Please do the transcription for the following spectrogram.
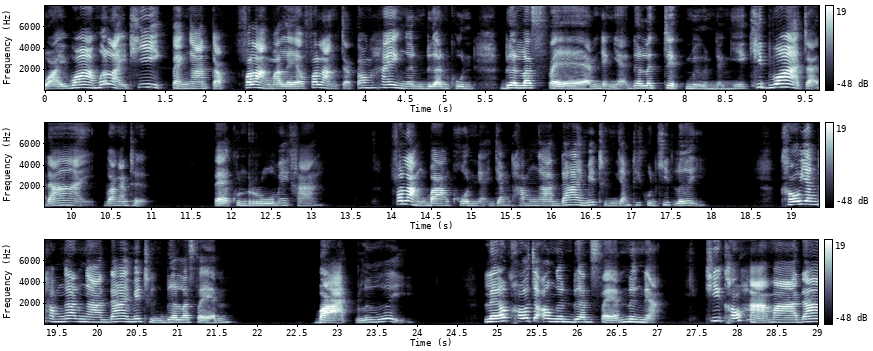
ไว้ว่าเมื่อไหร่ที่แต่งงานกับฝรั่งมาแล้วฝรั่งจะต้องให้เงินเดือนคุณ เดือนละแสนอย่างเงี้ย เดือนละเจ็ดหมื่นอย่างนี้ คิดว่าจะได้ว่างั้นเถอะ แต่คุณรู้ไหมคะ ฝรั่งบางคนเนี่ยยังทำงานได้ไม่ถึงอย่างที่คุณคิดเลย เขายังทำงานงานได้ไม่ถึงเดือนละแสน บาทเลย แล้วเขาจะเอาเงินเดือนแสนหนึ่งเนี่ยที่เขาหามาได้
